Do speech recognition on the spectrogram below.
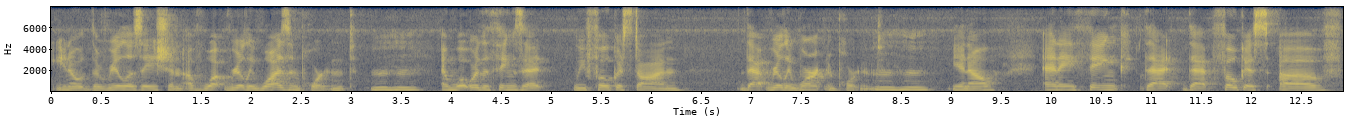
you know, the realization of what really was important mm-hmm. and what were the things that we focused on that really weren't important. Mm-hmm. You know, and I think that that focus of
